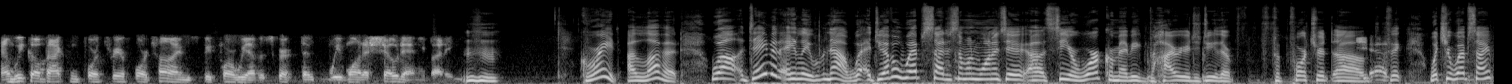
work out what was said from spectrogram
and we go back and forth three or four times before we have a script that we want to show to anybody. Mm-hmm. Great, I love it. Well, David A. Lee, now do you have a website if someone wanted to uh, see your work or maybe hire you to do their f- portrait? Uh, yes. Fic- what's your website?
